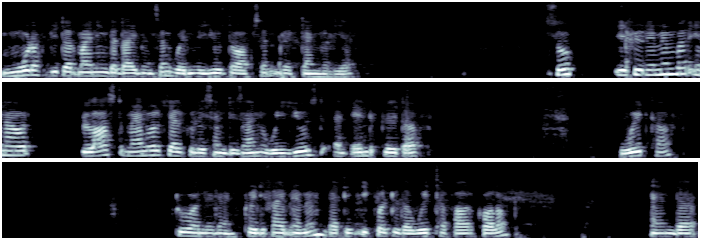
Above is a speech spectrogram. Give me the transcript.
mode of determining the dimension when we use the option rectangle here. So if you remember in our last manual calculation design, we used an end plate of width of 225 mm that is equal to the width of our column and the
